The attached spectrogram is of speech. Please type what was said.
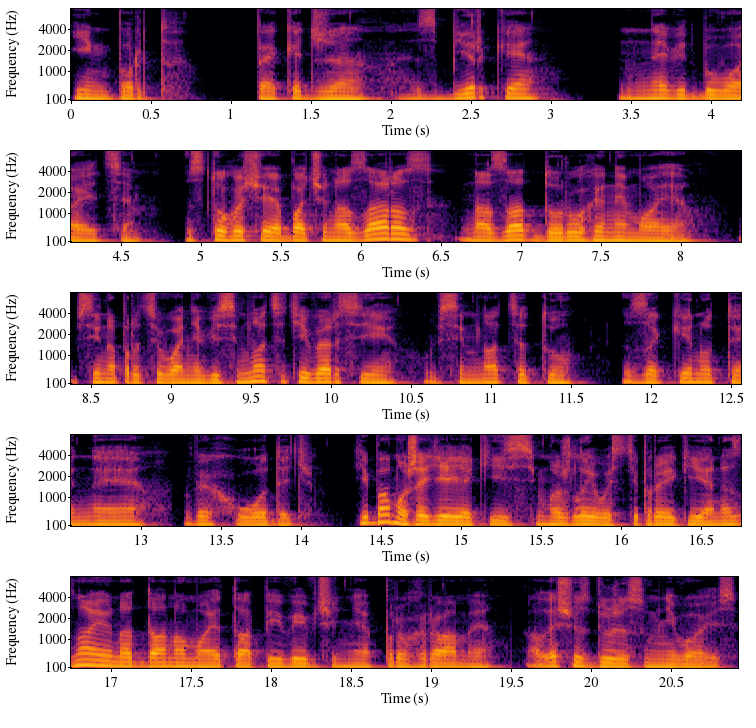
Імпорт пекеджа збірки не відбувається. З того, що я бачу на зараз, назад дороги немає. Всі напрацювання в 18-й версії, в 17-ту закинути не виходить. Хіба може є якісь можливості, про які я не знаю на даному етапі вивчення програми, але щось дуже сумніваюсь.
